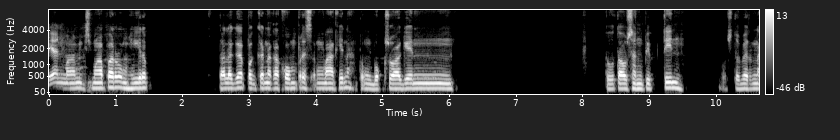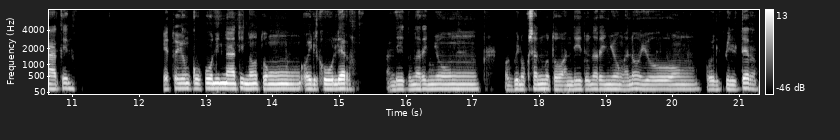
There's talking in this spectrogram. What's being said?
Ayan mga mix mga parong hirap talaga pagka naka-compress ang makina. Itong Volkswagen 2015 customer natin. Ito yung kukunin natin no, tong oil cooler. Andito na rin yung pag binuksan mo to, andito na rin yung ano, yung oil filter.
